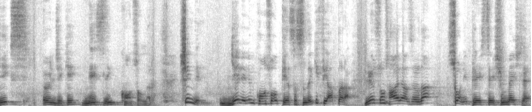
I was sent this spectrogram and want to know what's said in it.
X önceki neslin konsolları. Şimdi gelelim konsol piyasasındaki fiyatlara. Biliyorsunuz hali hazırda Sony PlayStation 5 ile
